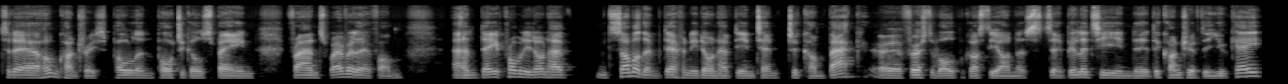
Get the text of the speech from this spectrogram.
to their home countries, Poland, Portugal, Spain, France, wherever they're from, and they probably don't have. Some of them definitely don't have the intent to come back. Uh, first of all, because the on stability in the, the country of the UK,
